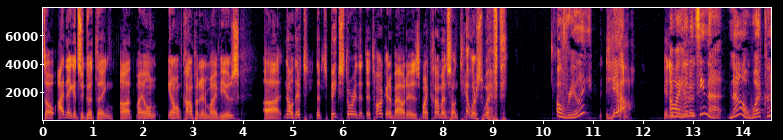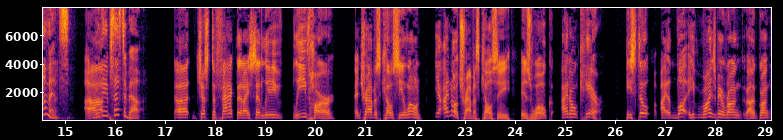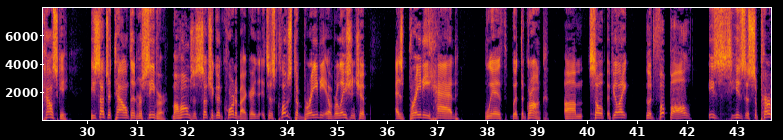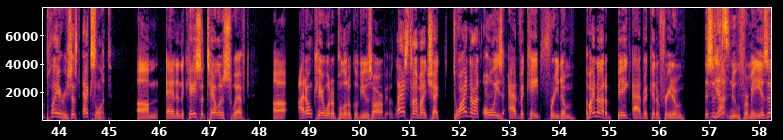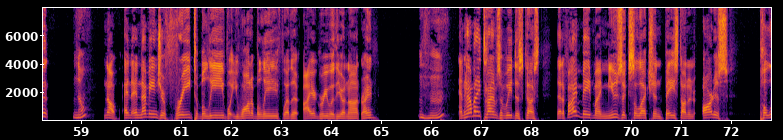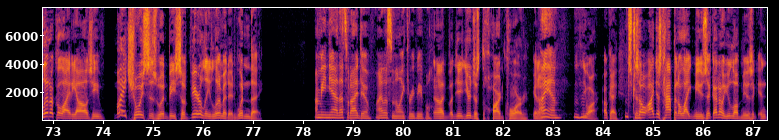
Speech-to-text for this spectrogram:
so I think it's a good thing. Uh, my own, you know, I'm confident in my views. Uh, no, that the big story that they're talking about is my comments on Taylor Swift. Oh, really? Yeah. Oh, I haven't it? seen that. No. What comments? what Uh, are they obsessed about? Uh, just the fact that I said leave leave her and Travis Kelce alone. Yeah, I know Travis Kelce is woke. I don't care. He's still. I love. He reminds me of Ron uh, Gronkowski. He's such a talented receiver. Mahomes is such a good quarterback. It's as close to Brady a relationship as Brady had with with the Gronk. Um, so if you like good football, He's he's a superb player. He's just excellent. Um, and in the case of Taylor Swift, uh, I don't care what her political views are. Last time I checked, do I not always advocate freedom? Am I not a big advocate of freedom? This is Yes. not new for me, is it? No. No. And and that means you're free to believe what you want to believe, whether I agree with you or not, right? Mm-hmm. And how many times have we discussed that if I made my music selection based on an artist's political ideology, my choices would be severely limited, wouldn't they? I mean, yeah, that's what I do. I listen to like three people. Uh, but you- you're just hardcore, you know. I am. Mhm. You are. Okay. It's true. So I just happen to like music. I know you love music. And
